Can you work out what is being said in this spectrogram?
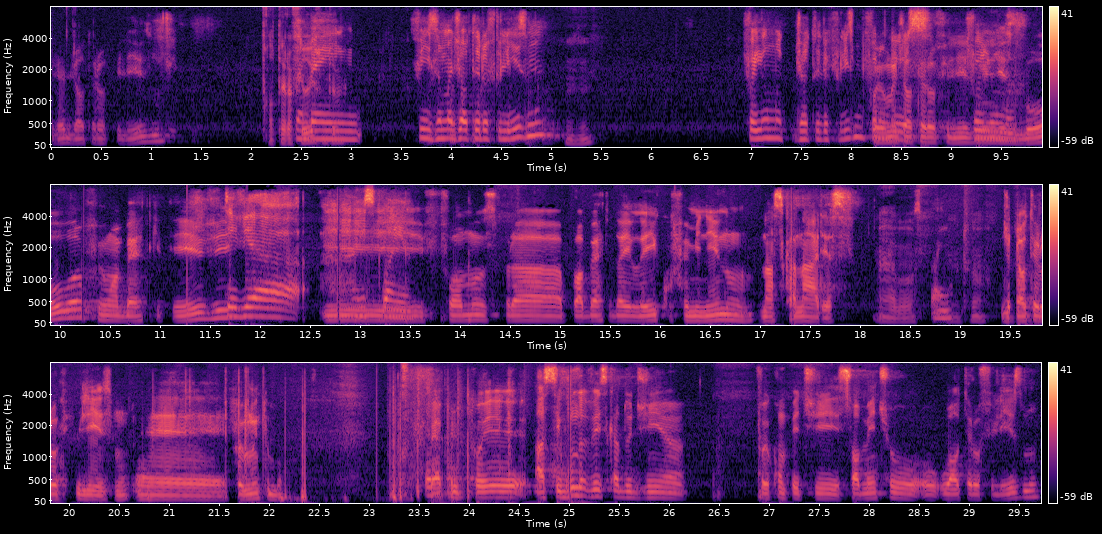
Eu de alterofilismo. Alterofilismo? Também fiz uma de alterofilismo. Uhum. Foi uma de alterofilismo? Foi uma de alterofilismo foi em uma. Lisboa, foi um aberto que teve. Teve a, e a Espanha. E fomos para o aberto da Eleico feminino nas Canárias. Ah, boa. Espanha. De alterofilismo. É, foi muito bom. Foi a, foi a, segunda vez que a Dudinha foi competir somente o, o alterofilismo.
